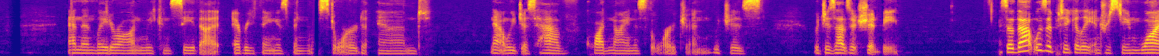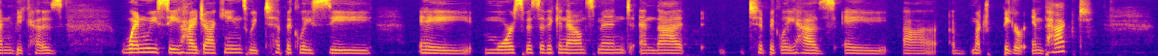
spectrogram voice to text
And then later on, we can see that everything has been restored, and now we just have Quad 9 as the origin, which is, which is as it should be. So that was a particularly interesting one because when we see hijackings, we typically see a more specific announcement, and that typically has a, uh, a much bigger impact.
